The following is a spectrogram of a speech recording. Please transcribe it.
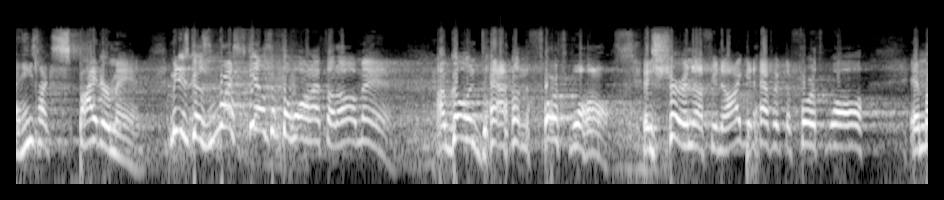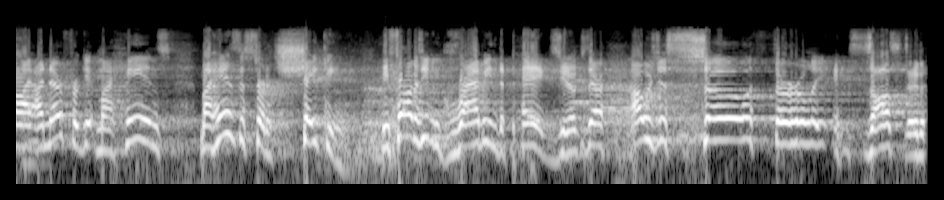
and he's like Spider Man. I mean, he just goes, rush scales up the wall. I thought, oh man, I'm going down on the fourth wall. And sure enough, you know, I get halfway up the fourth wall, and my I never forget my hands, my hands just started shaking before I was even grabbing the pegs, you know, because I was just so thoroughly exhausted.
